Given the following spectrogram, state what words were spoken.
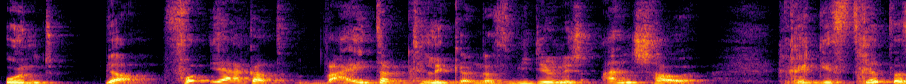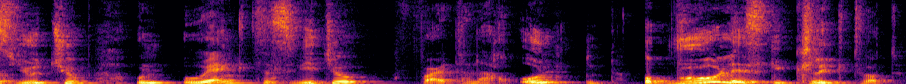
und ja, verärgert weiterklicke und das Video nicht anschaue, registriert das YouTube und rankt das Video weiter nach unten, obwohl es geklickt wird.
